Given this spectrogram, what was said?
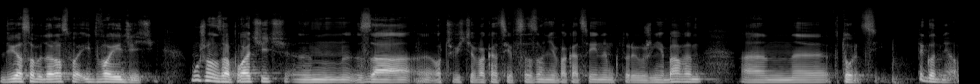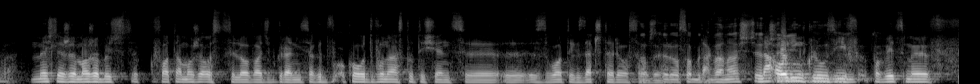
dwie osoby dorosłe i dwoje dzieci, muszą zapłacić za oczywiście wakacje w sezonie wakacyjnym, który już niebawem w Turcji tygodniowe. Myślę, że może być kwota może oscylować w granicach około 12 tysięcy y, złotych za cztery osoby. Za cztery osoby tak. 12? Na czyli... all inclusive mm. powiedzmy w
